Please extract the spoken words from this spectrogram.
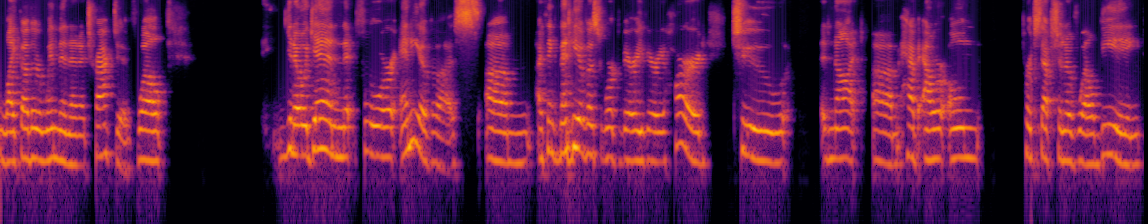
like other women and attractive? Well, you know, again, for any of us, um, I think many of us work very, very hard to not um, have our own perception of well being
